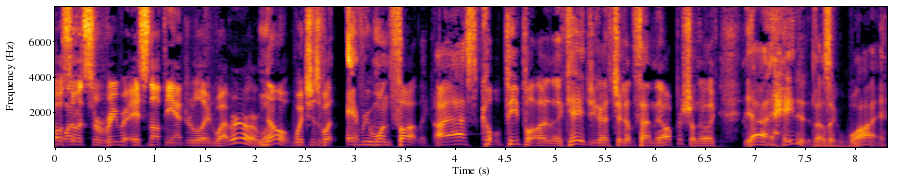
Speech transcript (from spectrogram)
oh, One- so it's a re- it's not the Andrew Lloyd Webber or what? No, which is what everyone thought. Like, I asked a couple people, I was like, hey, did you guys check out the Family Opera show? And they're like, yeah, I hated it. I was like, why?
